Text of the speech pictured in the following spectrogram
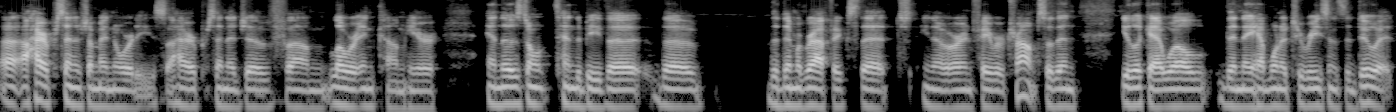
uh, a higher percentage of minorities a higher percentage of um, lower income here. And those don't tend to be the the the demographics that you know are in favor of trump. So then you look at well then they have one or two reasons to do it.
